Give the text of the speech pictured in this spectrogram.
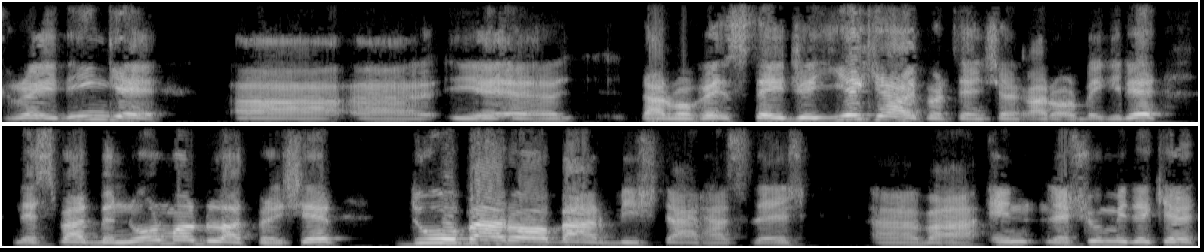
grading در واقع stage یک hypertension قرار بگیره نسبت به normal blood pressure دو برابر بیشتر هستش. و این نشون میده که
